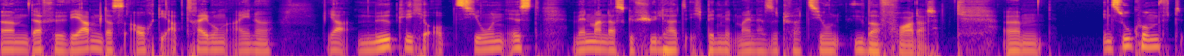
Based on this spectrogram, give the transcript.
ähm, dafür werben, dass auch die Abtreibung eine ja, mögliche Option ist, wenn man das Gefühl hat, ich bin mit meiner Situation überfordert. Ähm, in Zukunft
